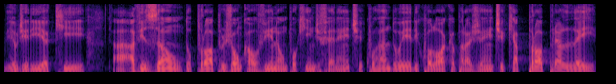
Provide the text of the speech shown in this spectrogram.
eu diria que a, a visão do próprio João Calvino é um pouquinho diferente quando ele coloca para a gente que a própria lei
